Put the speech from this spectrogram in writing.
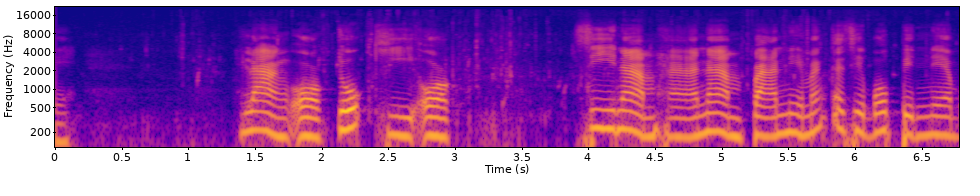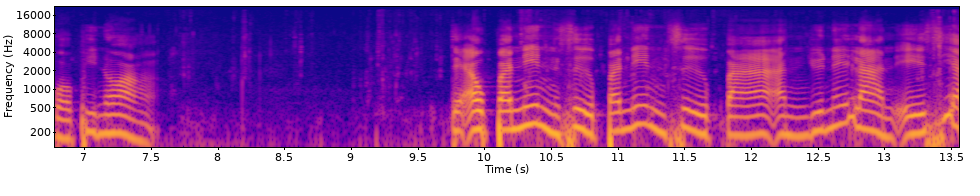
นี่ล่างออกจกขี่ออกซีน้ำหาน้ำปานนี่มันก็สิบ่เป็นแน่บ่พี่น้อง แต่เอาปลานิ่นสื่อปลานิ่นสื่อปลาอันอยู่ในร้านเอเชีย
